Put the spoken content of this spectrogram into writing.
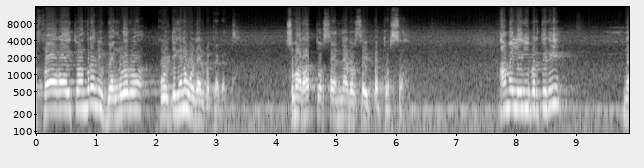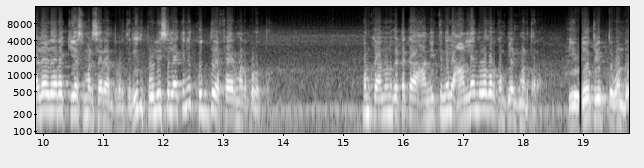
ಎಫ್ ಐ ಆರ್ ಆಯಿತು ಅಂದ್ರೆ ನೀವು ಬೆಂಗಳೂರು ಕೋರ್ಟಿಗೇನೆ ಓಡಾಡಬೇಕಾಗತ್ತೆ. ಸುಮಾರು ಹತ್ತು ವರ್ಷ, ಹನ್ನೆರಡು ವರ್ಷ, ಇಪ್ಪತ್ತು ವರ್ಷ. ಆಮೇಲೆ ಇಲ್ಲಿ ಬರ್ತೀರಿ ನಡೆಯೋರ ಕೇಸ್ ಮಾಡ್ಸ್ಯಾರ ಅಂತ ಬರ್ತೀರಿ. ಇದು ಪೊಲೀಸ್ ಇಲಾಖೆನೇ ಖುದ್ದು ಎಫ್ ಐ ಆರ್ ಮಾಡ್ಕೊಳುತ್ತೆ. ನಮ್ಮ ಕಾನೂನು ಘಟಕ ಆ ನಿಟ್ಟಿನಲ್ಲಿ ಆನ್ಲೈನ್ದೊಳಗೆ ಅವ್ರು ಕಂಪ್ಲೇಂಟ್ ಮಾಡ್ತಾರೆ. ಈ ವಿಡಿಯೋ ಕ್ಲಿಪ್ ತೊಗೊಂಡು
